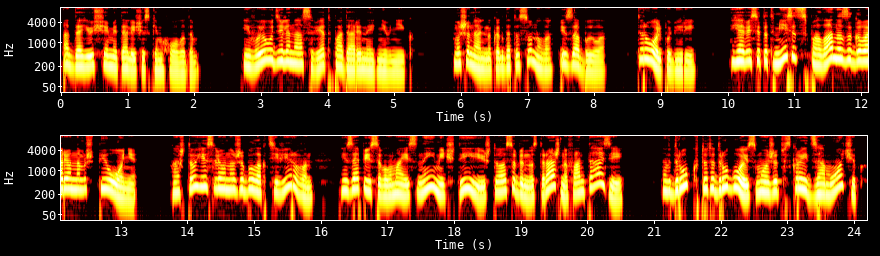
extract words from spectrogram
отдающее металлическим холодом и выудили на свет подаренный дневник. Машинально когда-то сунула и забыла. Тролль побери. Я весь этот месяц спала на заговоренном шпионе. А что, если он уже был активирован и записывал мои сны, мечты и, что особенно страшно, фантазии? Вдруг кто-то другой сможет вскрыть замочек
